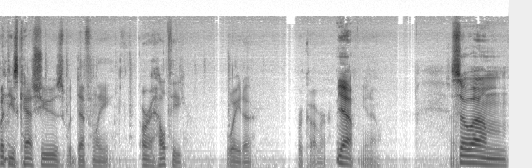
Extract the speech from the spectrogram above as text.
But these cashews would definitely, or a healthy way to recover, Yeah. you know? So um,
